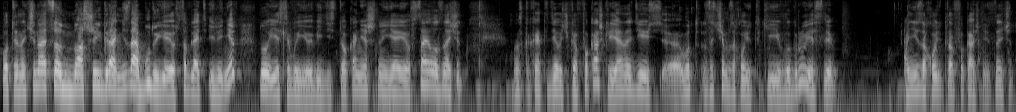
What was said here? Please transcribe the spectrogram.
Вот и начинается наша игра. Не знаю, буду я ее вставлять или нет. Но если вы ее видите, то, конечно, я ее вставил. Значит, у нас какая-то девочка АФКшка. Я надеюсь, э, вот зачем заходят такие в игру, если они заходят АФКшники. Значит,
